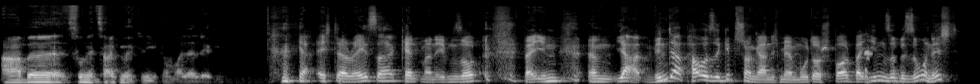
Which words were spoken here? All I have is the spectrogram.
Aber so eine Zeit möchte ich nicht nochmal erleben. Ja, echter Racer kennt man ebenso bei Ihnen. Ähm, ja, Winterpause gibt es schon gar nicht mehr im Motorsport, bei Ihnen sowieso nicht.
